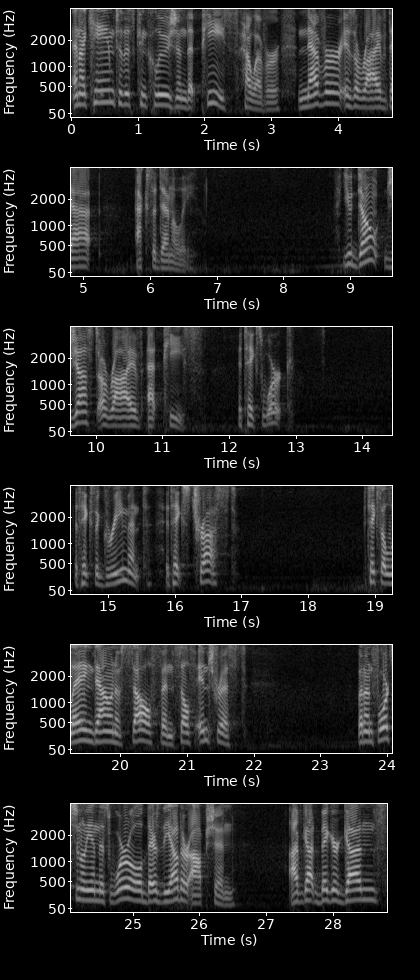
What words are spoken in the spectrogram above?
And I came to this conclusion that peace, however, never is arrived at accidentally. You don't just arrive at peace, it takes work, it takes agreement, it takes trust, it takes a laying down of self and self interest. But unfortunately, in this world, there's the other option. I've got bigger guns.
